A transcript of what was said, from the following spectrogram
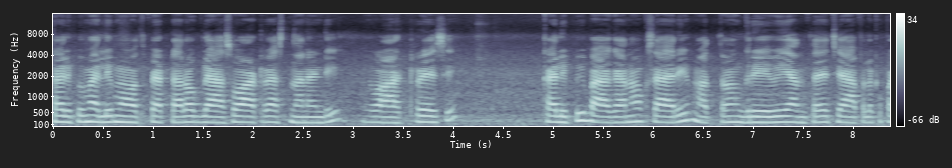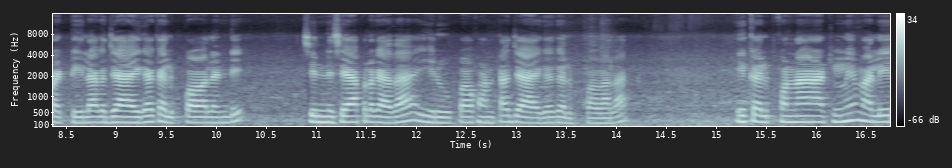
కలిపి మళ్ళీ మూత పెట్టాలి. ఒక గ్లాస్ వాటర్ వేస్తున్నానండి. వాటర్ వేసి కలిపి బాగాను ఒకసారి మొత్తం గ్రేవీ అంతా చేపలకు పట్టేలాగా జాయిగా కలుపుకోవాలండి. చిన్న చేపలు కదా ఇరుగుపోకుండా జాయిగా కలుపుకోవాలా. ఈ కలుపుకున్న వాటిని మళ్ళీ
